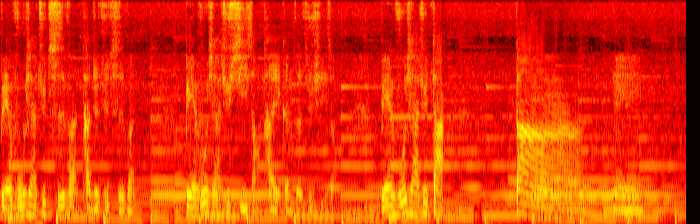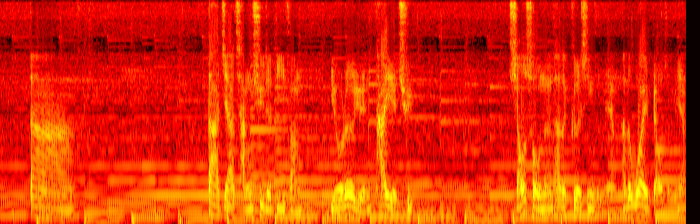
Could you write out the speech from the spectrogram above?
蝙蝠侠去吃饭他就去吃饭，蝙蝠侠去洗澡他也跟着去洗澡，蝙蝠侠去大大诶大大家常去的地方游乐园他也去。小丑呢，他的个性怎么样？他的外表怎么样？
